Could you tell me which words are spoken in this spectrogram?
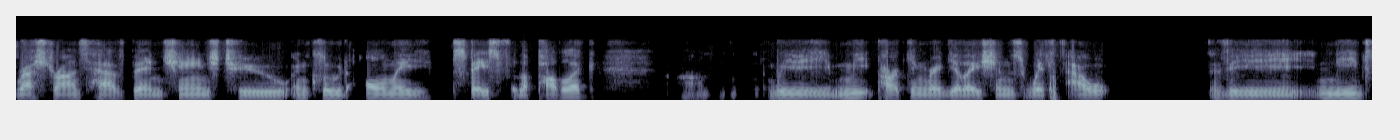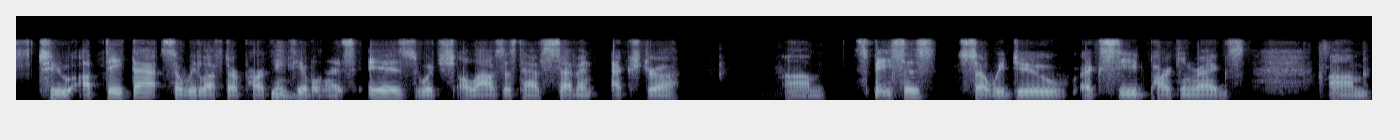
restaurants have been changed to include only space for the public. Um, we meet parking regulations without the need to update that. So we left our parking table as is, which allows us to have seven extra um, spaces. So we do exceed parking regs. Um,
